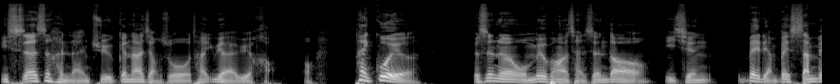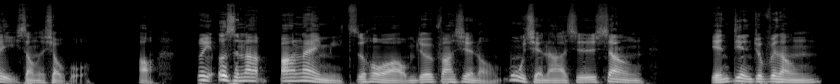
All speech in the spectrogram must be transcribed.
你实在是很难去跟他讲说它越来越好哦，太贵了。可是呢，我没有办法产生到以前一倍、两倍、三倍以上的效果。好，所以二十纳八奈米之后啊，我们就会发现哦，目前啊，其实像联电就非常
